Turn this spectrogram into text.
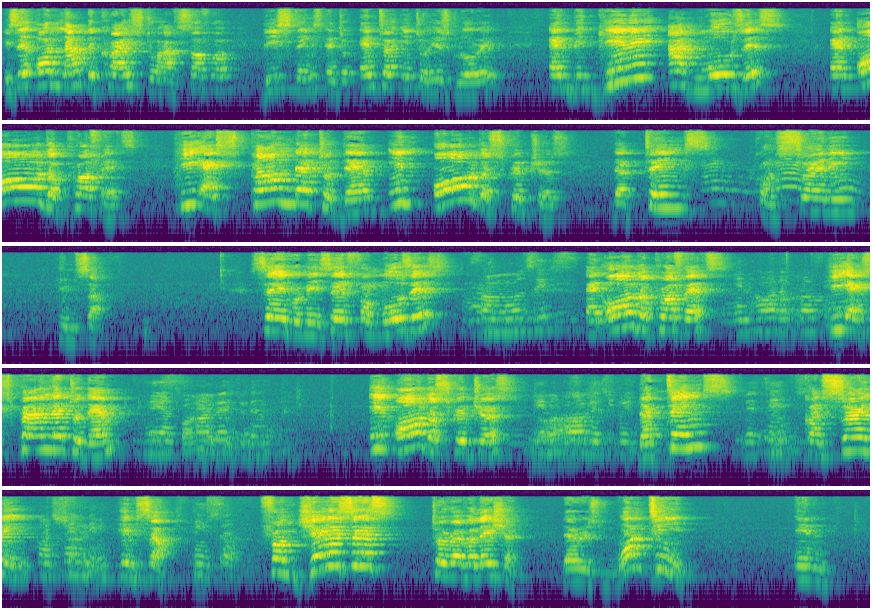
He said, Ought not the Christ to have suffered these things and to enter into his glory? And beginning at Moses and all the prophets, he expounded to them in all the scriptures the things concerning himself. Say it with me. Say from Moses. From Moses. And all the prophets. And all the prophets. He expanded to them. He expanded to them. In all the scriptures. In all the scriptures. The things. The things concerning, concerning himself. Himself. From Genesis to Revelation, there is one theme in,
